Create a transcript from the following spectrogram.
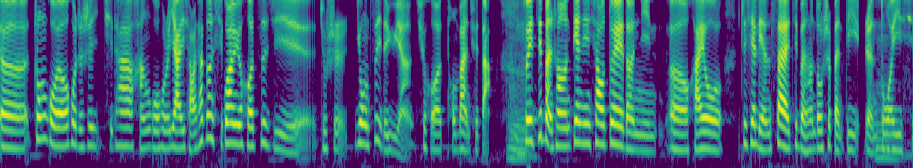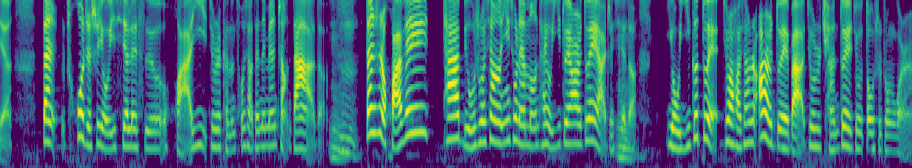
呃中国或者是其他韩国或者亚裔小孩，他更习惯于和自己就是用自己的语言去和同伴去打，嗯。所以基本上电竞校队的你呃还有这些联赛基本上都是本地人多一些，但或者是有一些类似于华裔，就是可能从小在那边长大的，嗯。但是华为它比如说像英雄联盟，它有一队、二队啊这些的。嗯。有一个队，就是好像是二队吧，就是全队就都是中国人，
